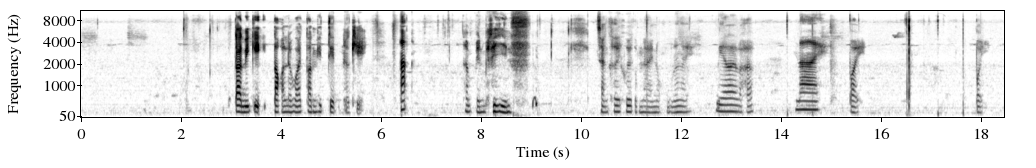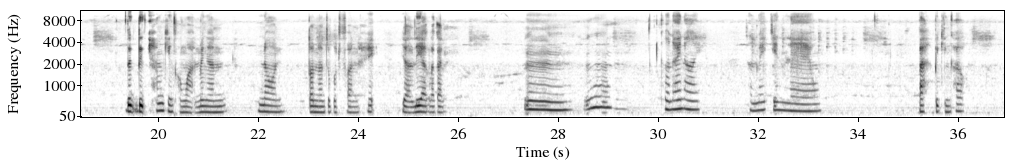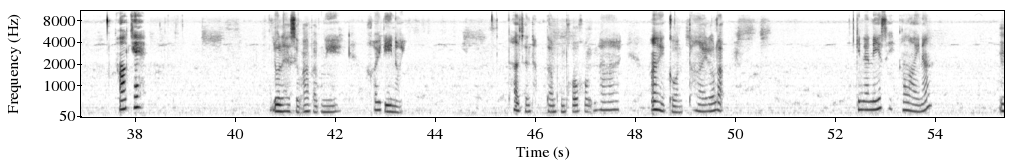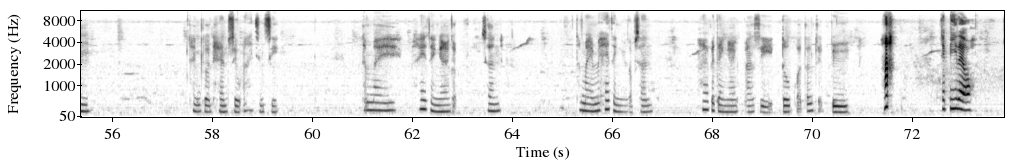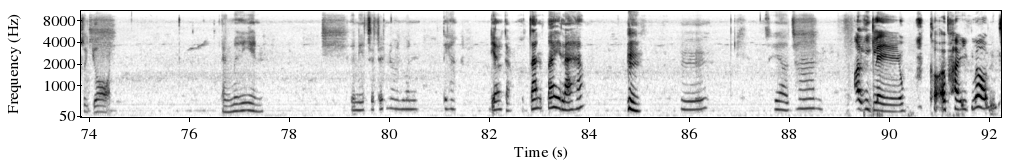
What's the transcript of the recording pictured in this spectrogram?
ตอนวิกิต่อเลยว่าตอนที่เจ็ดโอเค อะทำเป็นไม่ได้ยิน ฉันเคยคุยกับนายหนกหูแล้วไง มีอะไรเหรอครับ นาย ปล่อย ปล่อย ดึกดึกห้ามกินของหวานไม่งั้น นอน ตอนนอนจะปวดฟันให้ อย่าเรียกแล้วกัน อืม อืมคือได้นาย ฉันไม่กินแล้วไปไปกินข้าว โอเค ดูแลเสียวอ้าแบบนี้ ค่อยดีหน่อย ถ้าฉันทำตามคำขอของนายอ้ายก่อนตายแล้วล่ะ กินอันนี้สิ อร่อยนะ อืมฉันเกิดแทนเซลอ้ายจริงๆทำไมให้แต่งงานกับฉันทำไมไม่ให้แต่งงานกับฉัน ให้ไปแต่งงานกับอาสีโตกว่าตั้งเจ็ดปี ฮะเจ็ดปีเลยเหรอ สุดยอดแต่งมื้อเย็นคืนนี้จะได้นอนบนเตียงเดียวกับจันเป้ยแล้วอืมอืมเสี่ยวจันเอาอีกแล้ว ขออภัยอีกรอบหนึ่ง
